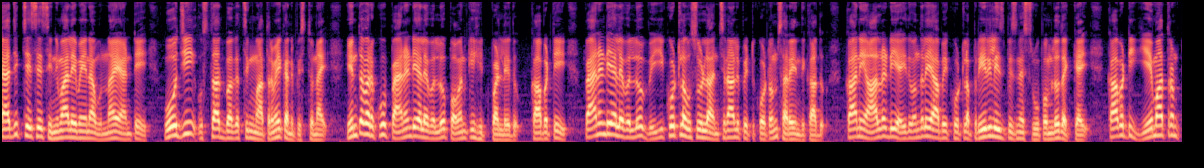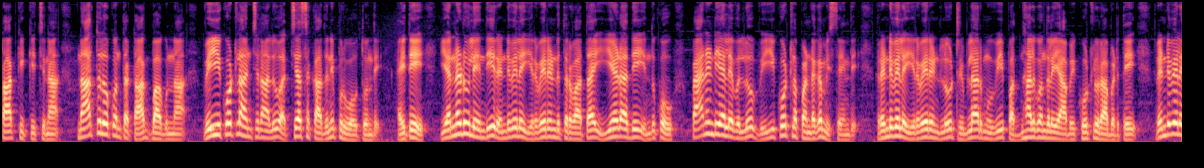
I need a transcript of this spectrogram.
మ్యాజిక్ చేసే సినిమాలు ఏమైనా ఉన్నాయా అంటే ఓజీ ఉస్తాద్ భగత్ సింగ్ మాత్రమే కనిపిస్తున్నాయి. ఇంతవరకు పాన్ ఇండియా లెవెల్లో పవన్కి హిట్ పడలేదు. కాబట్టి పాన్ ఇండియా లెవెల్లో వెయ్యి కోట్ల వసూళ్ళ అంచనాలు పెట్టుకోవడం సరైంది కాదు. కానీ ఆల్రెడీ ఐదు వందల యాభై కోట్ల ప్రీ రిలీజ్ బిజినెస్ రూపంలో దక్కాయి. కాబట్టి ఏమాత్రం టాక్ కిక్కిచ్చినా నార్త్లో కొంత టాక్ బాగున్నా వెయ్యి కోట్ల అంచనాలు అత్యాస కాదని ప్రూవ్ అవుతుంది. అయితే ఎన్నడూ లేనిది రెండు వేల ఇరవై రెండు తర్వాత ఈ ఏడాది ఎందుకో పాన్ ఇండియా లెవెల్లో వెయ్యి కోట్ల పండగ మిస్ అయింది. రెండు వేల ఇరవై రెండులో ట్రిబుల్ ఆర్ మూవీ పద్నాలుగు వందల యాభై కోట్లు రాబడితే రెండు వేల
